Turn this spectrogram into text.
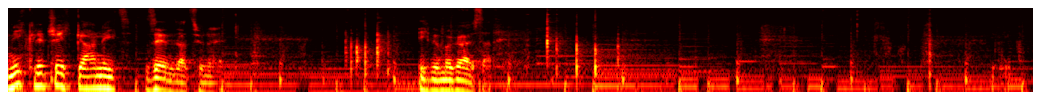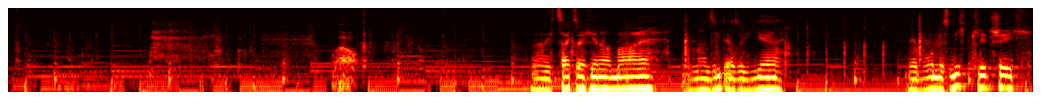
nicht klitschig, gar nichts. Sensationell. Ich bin begeistert. Ich zeige es euch hier nochmal. Man sieht also hier, der Boden ist nicht klitschig.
